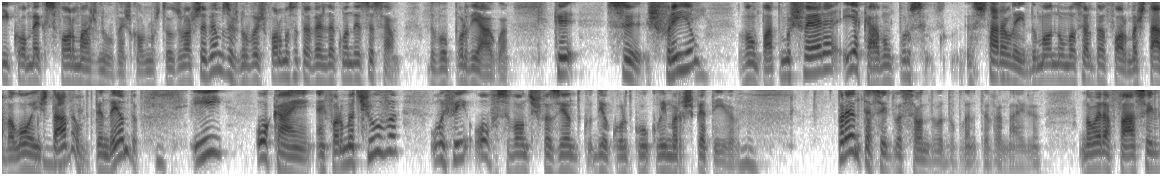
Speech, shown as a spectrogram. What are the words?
e como é que se formam as nuvens. Como todos nós sabemos, as nuvens formam-se através da condensação, do vapor de água, que se esfriam, vão para a atmosfera e acabam por estar ali de uma, numa certa forma estável ou instável, dependendo, Sim. e ou caem em forma de chuva, ou enfim, ou se vão desfazendo de acordo com o clima respectivo. Uhum. Perante a situação do, do, planeta vermelho, não era fácil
